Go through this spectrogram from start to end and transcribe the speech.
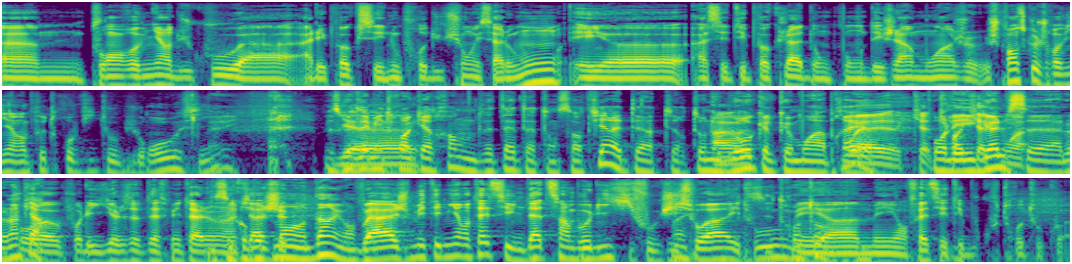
euh, pour en revenir du coup à, l'époque, c'est nous productions et Salomon. Et euh, à cette époque-là, donc bon, déjà moi, je, pense que je reviens un peu trop vite au bureau aussi. Ah oui. Parce que a- as mis 3-4 ans dans ta tête à t'en sortir et t'es retourné au Ah, bureau quelques mois après Ouais, pour les Eagles euh, à l'Olympia. Pour, euh, pour les Eagles of Death Metal à C'est l'Olympia. Je- complètement dingue en fait. Bah, je m'étais mis en tête, c'est une date symbolique, il faut que j'y Ouais, sois et c'est tout, trop mais, tôt. euh, mais en fait, c'était beaucoup trop tôt, quoi.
